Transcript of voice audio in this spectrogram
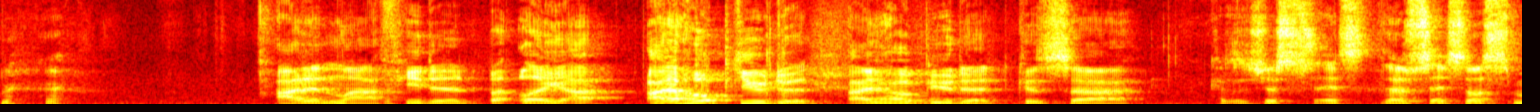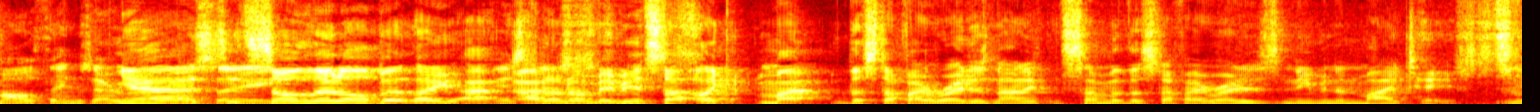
I didn't laugh. He did, but like I, I hope you did. I hope you did, because uh, because it's just it's those it's those small things that yeah, really it's, just, it's like- so little, but like I, I don't know. Maybe it's, it's- not like my the stuff I write is not even- some of the stuff I write isn't even in my taste. It's Yeah,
